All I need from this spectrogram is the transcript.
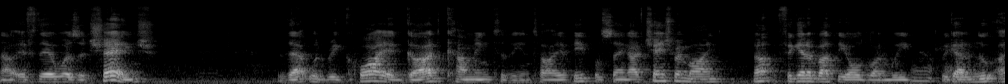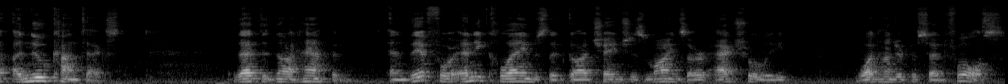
Now, if there was a change, that would require God coming to the entire people saying, I've changed my mind. No, forget about the old one. We, okay. we got a new, a, a new context. That did not happen. And therefore, any claims that God changed his minds are actually 100% false.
